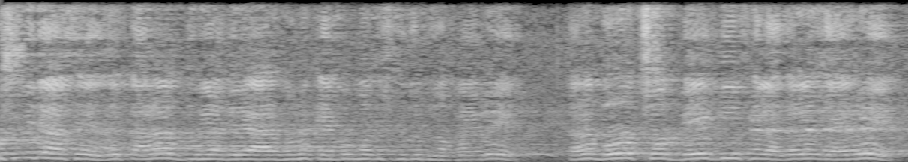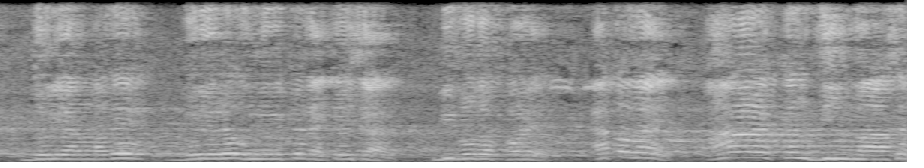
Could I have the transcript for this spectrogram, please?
অসুবিধা আছে যে তারা দুনিয়া দিয়ে আর কোনো ক্যাম্পের মধ্যে সুযোগ না পাইবে তারা বহুত সব বেগ দিয়ে ফেলে দিলে যায় রে দরিয়ার মাঝে দরিয়ারে উন্নয়িত দেখতে চায় বিপদ করে এত ভাই আর একটা জিম্মা আছে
